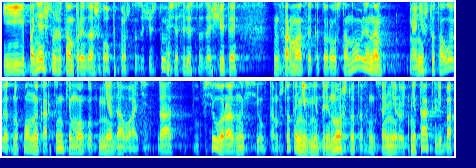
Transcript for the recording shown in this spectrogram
И понять, что же там произошло, потому что зачастую все средства защиты информации, которая установлена, они что-то ловят, но полной картинки могут не давать. Да? В силу разных сил. Там что-то не внедрено, что-то функционирует не так, либо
